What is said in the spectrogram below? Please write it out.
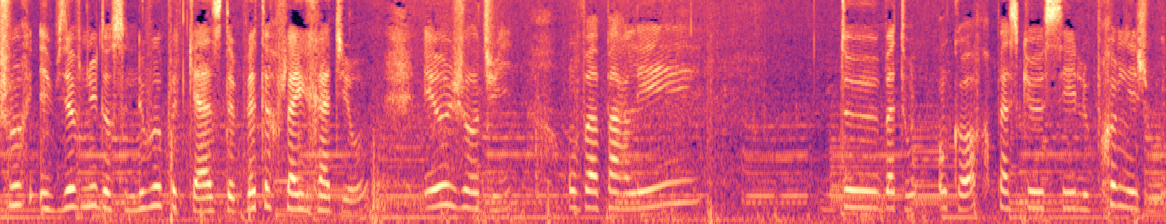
Bonjour et bienvenue dans ce nouveau podcast de Butterfly Radio. Et aujourd'hui, on va parler de bateau encore parce que c'est le premier jour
